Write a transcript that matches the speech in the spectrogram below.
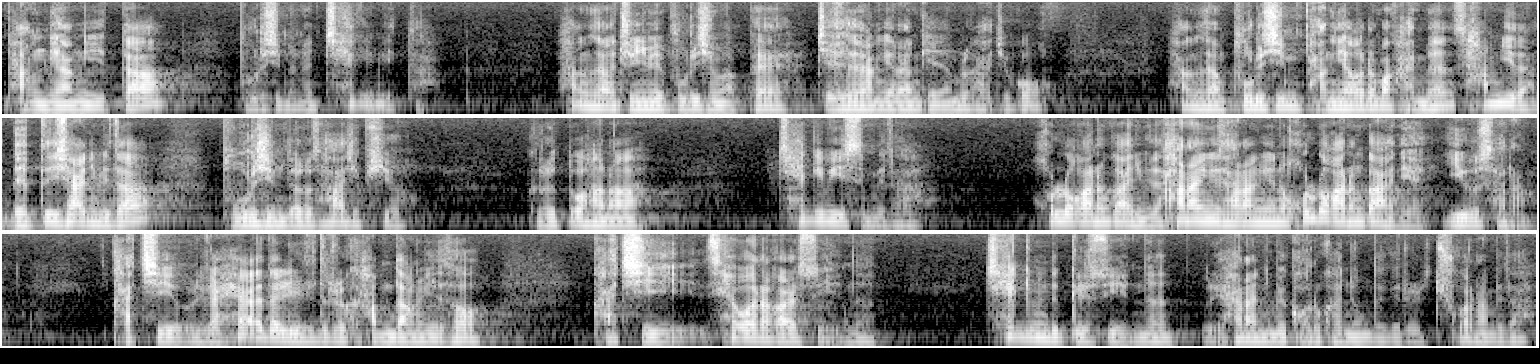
방향이 있다. 부르시면은 책임이 있다. 항상 주님의 부르심 앞에 제사장이라는 개념을 가지고 항상 부르심 방향으로만 가면 삽니다. 내 뜻이 아닙니다. 부르심대로 사십시오. 그리고 또 하나 책임이 있습니다. 홀로 가는 거 아닙니다. 하나님 사랑에는 홀로 가는 거 아니에요. 이웃 사랑. 같이 우리가 해야 될 일들을 감당해서 같이 세워나갈 수 있는 책임 느낄 수 있는 우리 하나님의 거룩한 종 되기를 축원합니다.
